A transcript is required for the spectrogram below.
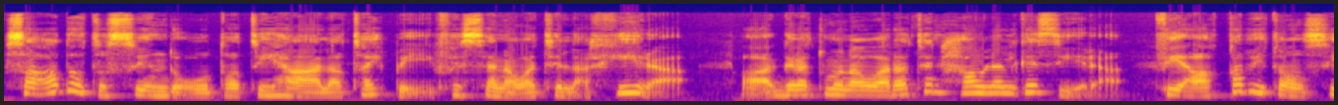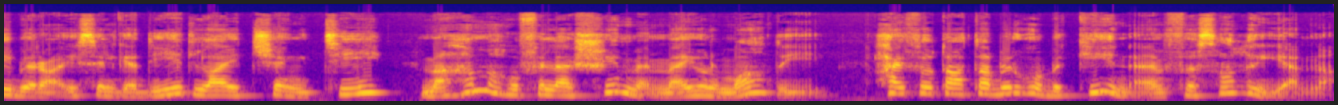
صعدت الصين ضغوطاتها على تايبي في السنوات الأخيرة. وأجرت مناورات حول الجزيرة في أعقاب تنصيب الرئيس الجديد لاي تشينغ تي مهامه في العشرين من مايو الماضي حيث تعتبره بكين انفصاليا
